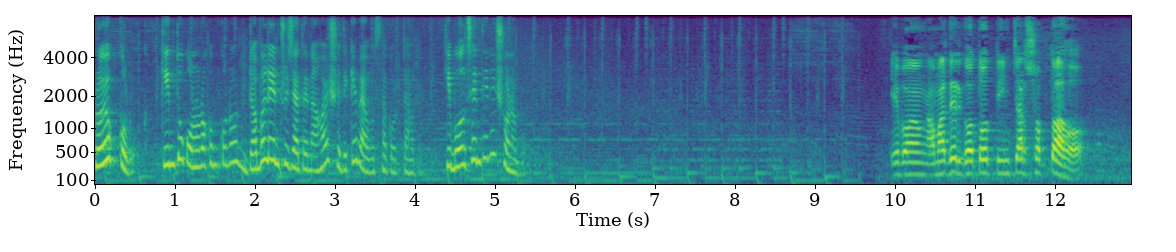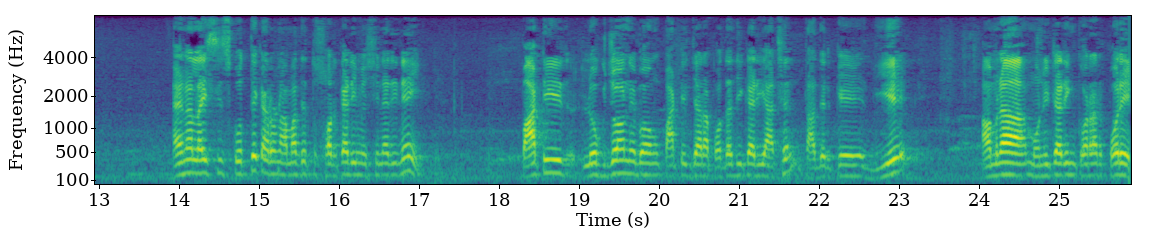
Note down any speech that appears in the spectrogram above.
প্রয়োগ করুক, কিন্তু কোনো রকম কোনো ডাবল এন্ট্রি যাতে না হয় সেদিকে ব্যবস্থা করতে হবে। কি বলছেন তিনি? শোনাবো। এবং আমাদের গত তিন চার সপ্তাহ অ্যানালাইসিস করতে, কারণ আমাদের তো সরকারি মেশিনারি নেই। পার্টির লোকজন এবং পার্টির যারা পদাধিকারী আছেন, তাদেরকে দিয়ে আমরা মনিটরিং করার পরে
